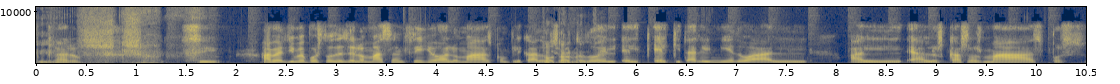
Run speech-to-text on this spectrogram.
Y- Claro. Sí. A ver, yo me he puesto desde lo más sencillo a lo más complicado. Totalmente. Sobre todo el, el- el quitar el miedo al, al- a los casos más, pues,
